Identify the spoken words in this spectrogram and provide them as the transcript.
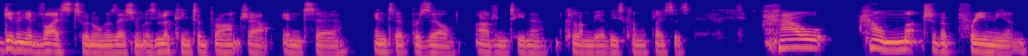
giving advice to an organization that was looking to branch out into into Brazil, Argentina, Colombia, these kind of places, how how much of a premium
